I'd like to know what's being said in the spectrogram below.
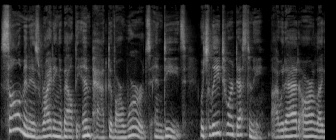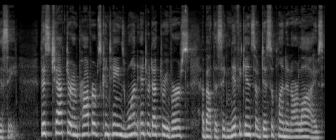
Solomon is writing about the impact of our words and deeds, which lead to our destiny. I would add our legacy. This chapter in Proverbs contains one introductory verse about the significance of discipline in our lives,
